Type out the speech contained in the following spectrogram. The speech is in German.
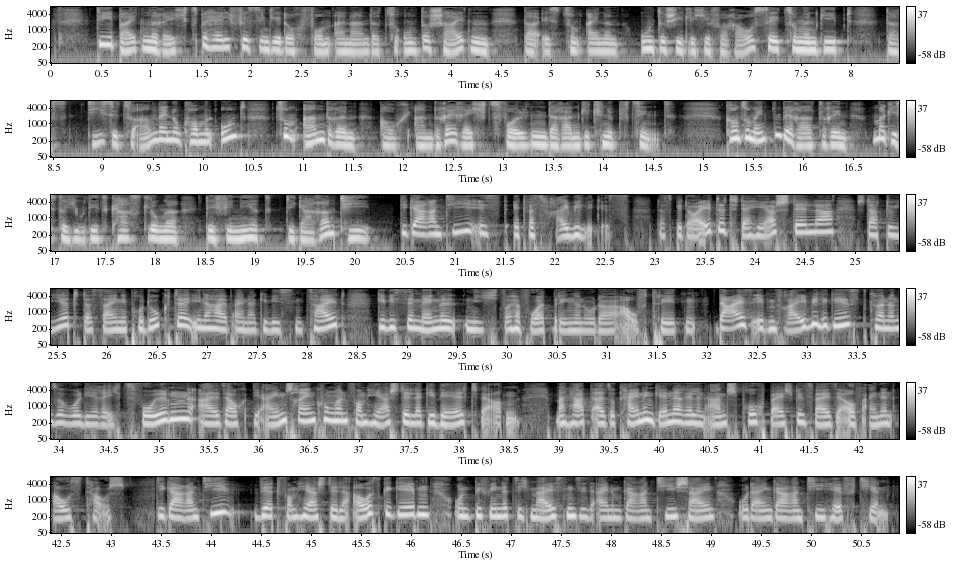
Die beiden Rechtsbehelfe sind jedoch voneinander zu unterscheiden, da es zum einen unterschiedliche Voraussetzungen gibt, dass diese zur Anwendung kommen und zum anderen auch andere Rechtsfolgen daran geknüpft sind. Konsumentenberaterin Magister Judith Kastlunger definiert die Garantie. Die Garantie ist etwas Freiwilliges. Das bedeutet, der Hersteller statuiert, dass seine Produkte innerhalb einer gewissen Zeit gewisse Mängel nicht hervorbringen oder auftreten. Da es eben freiwillig ist, können sowohl die Rechtsfolgen als auch die Einschränkungen vom Hersteller gewählt werden. Man hat also keinen generellen Anspruch beispielsweise auf einen Austausch. Die Garantie wird vom Hersteller ausgegeben und befindet sich meistens in einem Garantieschein oder ein Garantieheftchen.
